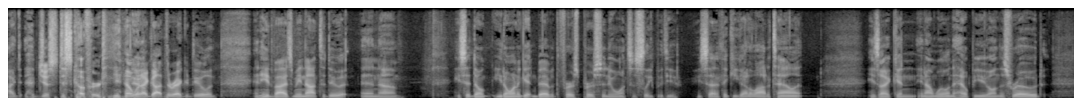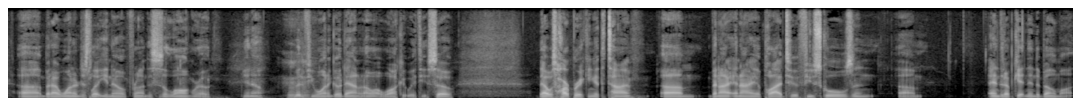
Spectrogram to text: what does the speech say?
I d- had just discovered, you know, when I got the record deal, and and he advised me not to do it. And um, he said, "Don't you don't want to get in bed with the first person who wants to sleep with you." He said, "I think you got a lot of talent. He's like, and, and I'm willing to help you on this road, uh, but I want to just let you know up front, this is a long road, you know. But if you want to go down it, I'll, I'll walk it with you. So that was heartbreaking at the time. Um, but I and I applied to a few schools and um, ended up getting into Belmont.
